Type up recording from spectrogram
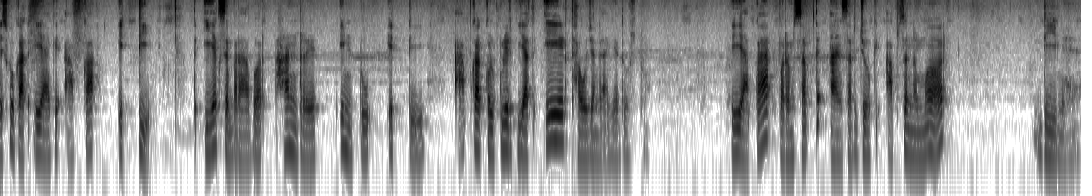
इसको काट ए आगे आपका एट्टी। तो ई एक्स बराबर हंड्रेड इंटू एट्टी आपका कैलकुलेट किया तो एट थाउज़ेंड आ गया दोस्तों। ये आपका परम शब्द आंसर जो कि ऑप्शन नंबर डी में है।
